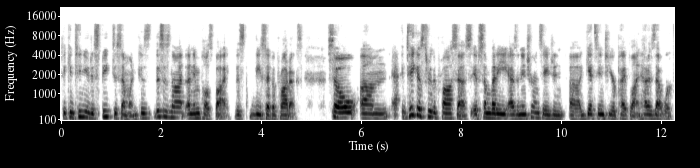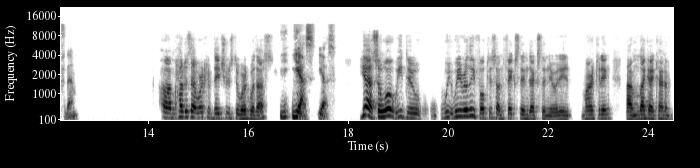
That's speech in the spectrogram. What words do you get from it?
to continue to speak to someone because this is not an impulse buy. This these type of products. So, um, take us through the process. If somebody, as an insurance agent, uh, gets into your pipeline, how does that work for them? Um, how does that work if they choose to work with us? Y- yes, yes. Yeah, so what we do, we, we really focus on fixed indexed annuity marketing. Um, like I kind of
